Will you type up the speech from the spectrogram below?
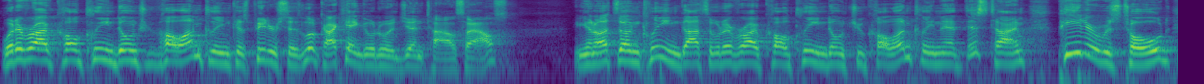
Whatever I've called clean, don't you call unclean. Because Peter says, Look, I can't go to a Gentile's house. You know, it's unclean. God said, Whatever I've called clean, don't you call unclean. And at this time, Peter was told,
